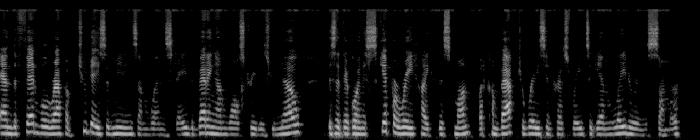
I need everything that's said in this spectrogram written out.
And the Fed will wrap up two days of meetings on Wednesday. The betting on Wall Street, as you know, is that they're going to skip a rate hike this month, but come back to raise interest rates again later in the summer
